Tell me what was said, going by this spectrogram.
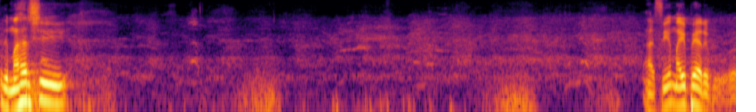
ఇది మహర్షి సీఎం అయిపోయారు ఇప్పుడు.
